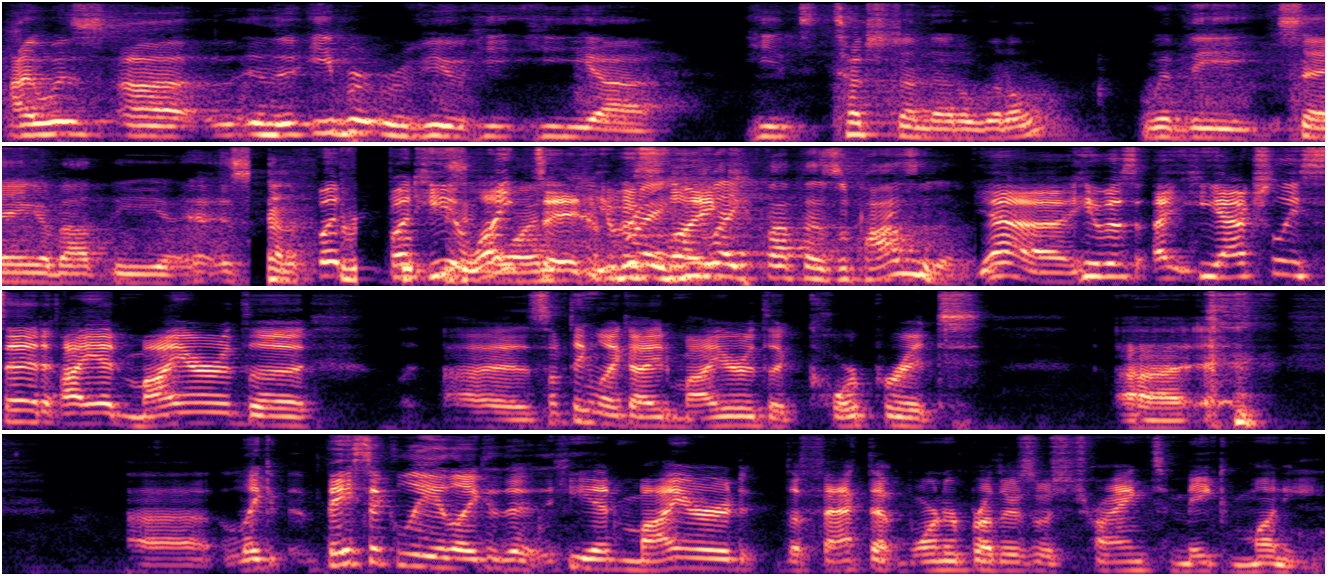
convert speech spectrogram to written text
I was uh in the Ebert review he he uh he touched on that a little with the saying about the uh, it's kind of but but he liked one. it. He was right, like, he like thought that was a positive. Yeah, he was. I, he actually said, "I admire the uh, something like I admire the corporate." Uh, uh, like basically, like the, he admired the fact that Warner Brothers was trying to make money,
